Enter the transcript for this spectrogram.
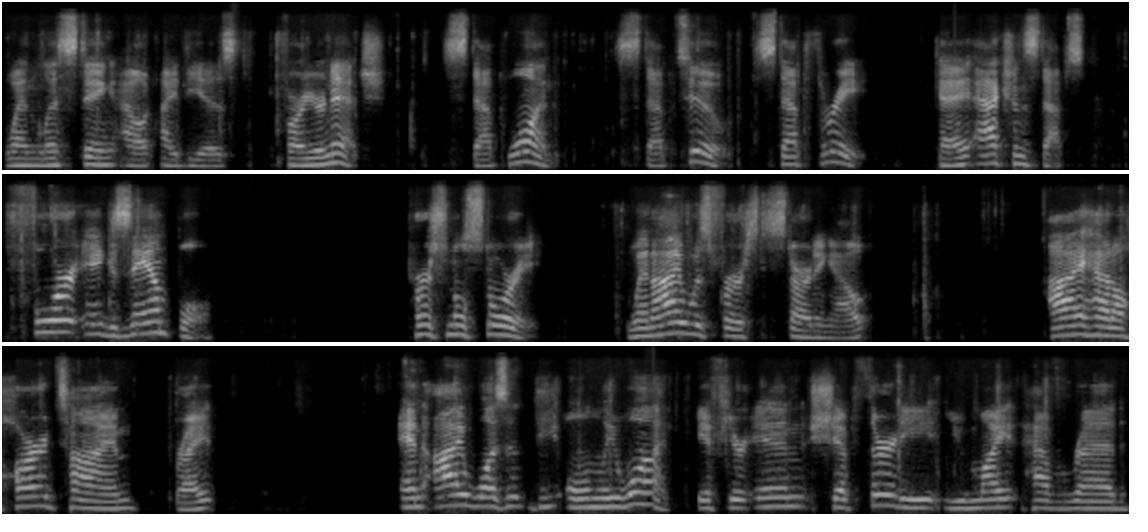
when listing out ideas for your niche. Step one, step two, step three. Okay, action steps. For example, personal story. When I was first starting out, I had a hard time, right? And I wasn't the only one. If you're in Ship 30, you might have read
